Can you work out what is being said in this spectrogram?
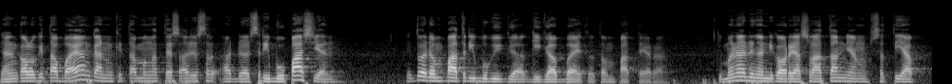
Dan kalau kita bayangkan kita mengetes ada ser- ada 1000 pasien, itu ada 4000 giga, gigabyte atau 4 tera. Gimana dengan di Korea Selatan yang setiap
